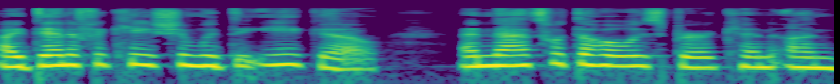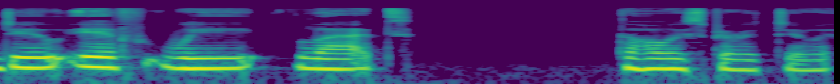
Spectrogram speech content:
Identification with the ego. And that's what the Holy Spirit can undo if we let the Holy Spirit do it.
